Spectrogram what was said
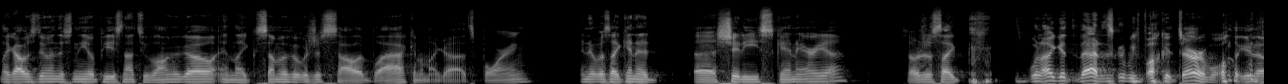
like I was doing this Neo piece not too long ago, and like some of it was just solid black, and I'm like, oh, it's boring. And it was like in a, a shitty skin area. So I was just like, when I get to that, it's gonna be fucking terrible, you know.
